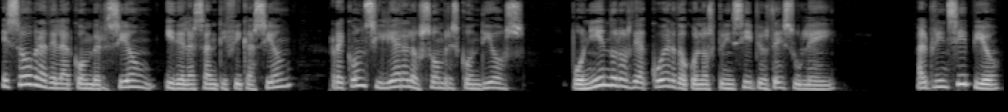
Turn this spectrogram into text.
Es obra de la conversión y de la santificación reconciliar a los hombres con Dios, poniéndolos de acuerdo con los principios de su ley. Al principio,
